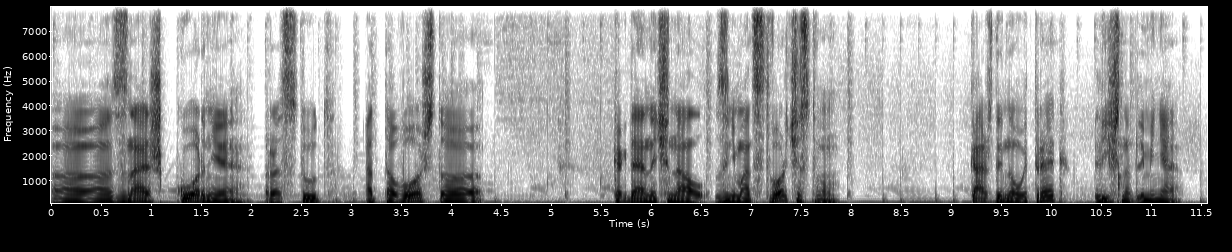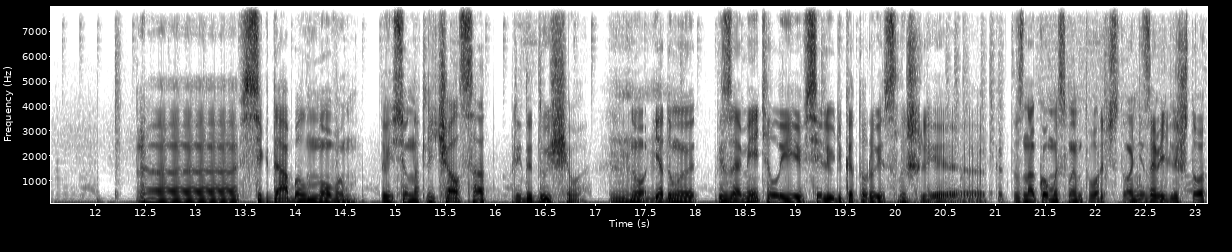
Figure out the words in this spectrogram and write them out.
Э, знаешь, корни растут от того, что когда я начинал заниматься творчеством, каждый новый трек, лично для меня, э, всегда был новым. То есть он отличался от предыдущего. Ну, я думаю, ты заметил, и все люди, которые слышали, э, как-то знакомы с моим творчеством, они заметили, что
